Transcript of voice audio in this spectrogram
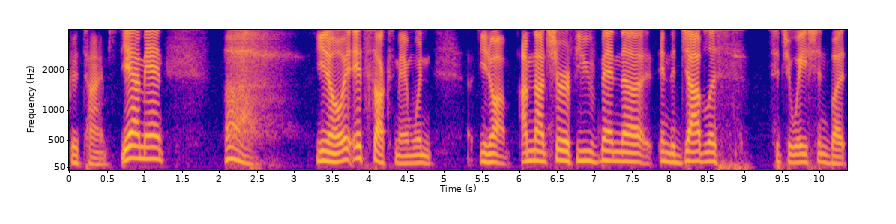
Good times. Yeah, man. you know, it, it sucks, man, when, you know, I'm, I'm not sure if you've been uh, in the jobless situation, but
